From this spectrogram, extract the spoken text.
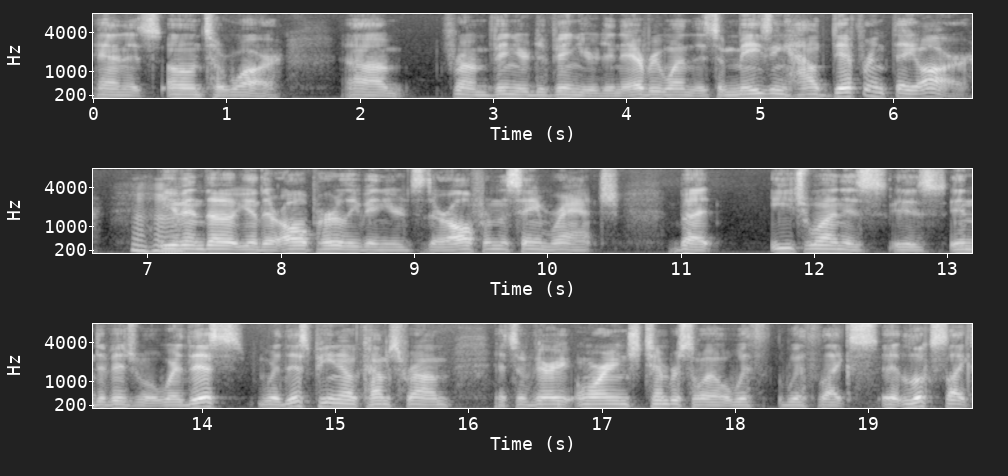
and its own terroir. Um, from vineyard to vineyard, and everyone, it's amazing how different they are. Even though you know they're all Perli vineyards, they're all from the same ranch, but each one is is individual. Where this where this Pinot comes from, it's a very orange timber soil with with like it looks like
